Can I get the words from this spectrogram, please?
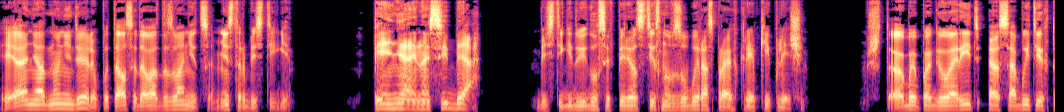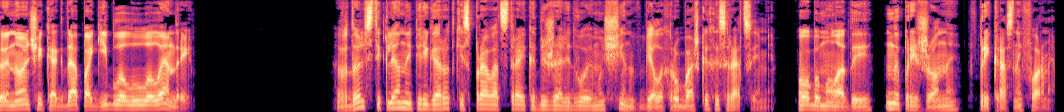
«Я не одну неделю пытался до вас дозвониться, мистер Бестиги». «Пеняй на себя!» Бестиги двигался вперед, стиснув зубы и расправив крепкие плечи чтобы поговорить о событиях той ночи, когда погибла Лула Лендри. Вдоль стеклянной перегородки справа от страйка бежали двое мужчин в белых рубашках и с рациями. Оба молодые, напряженные, в прекрасной форме.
